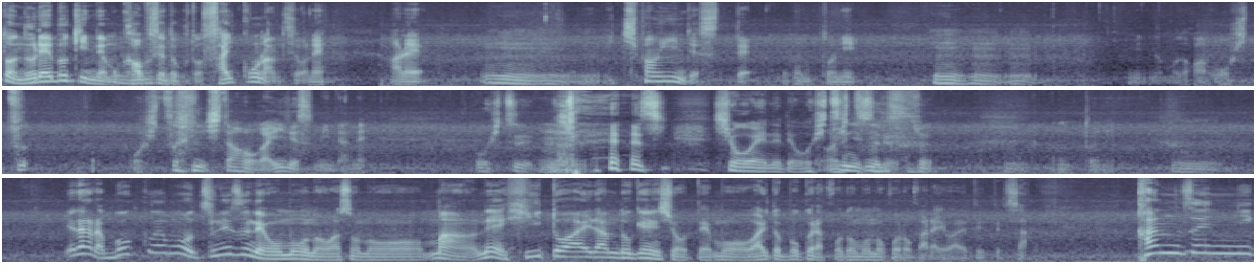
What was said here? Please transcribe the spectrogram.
と濡れ布巾でもかぶせとくと最高なんですよね、あれ。うんうん一番いいんですって本当に。うんうんうん。みんなもだからおひつおひつにした方がいいですみんなね、うんおひつうん、省エネでおひつにする本当に。うん。いやだから僕はもう常々思うのはそのまあねヒートアイランド現象ってもう割と僕ら子供の頃から言われててさ完全に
